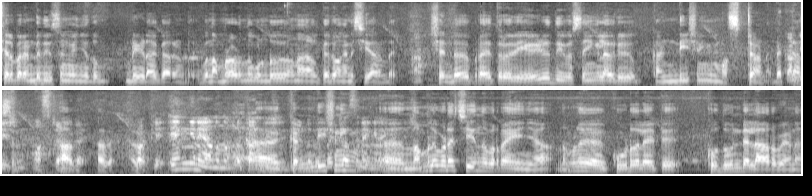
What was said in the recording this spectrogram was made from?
ചിലപ്പോൾ രണ്ട് ദിവസം കഴിഞ്ഞതും ബ്രീഡ് ആക്കാറുണ്ട്. ഇപ്പോൾ നമ്മുടെ അവിടെ നിന്ന് കൊണ്ടുപോകുന്ന ആൾക്കാരും അങ്ങനെ ചെയ്യാറുണ്ട്. പക്ഷെ എന്റെ അഭിപ്രായത്തിൽ ഒരു ഏഴ് ദിവസമെങ്കിലും അവർ കണ്ടീഷനിങ് മസ്റ്റാണ് ബെറ്റാസിന് അതെ അതെ ഓക്കെ എങ്ങനെയാണ് നമ്മൾ കണ്ടീഷനിങ് നമ്മളിവിടെ ചെയ്യുന്ന പറഞ്ഞു കഴിഞ്ഞാൽ നമ്മൾ കൂടുതലായിട്ട് കൊതുവിന്റെ ലാർവയാണ്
